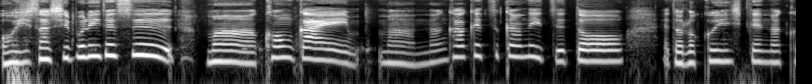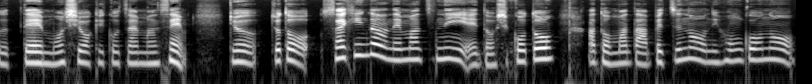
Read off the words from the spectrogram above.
お久しぶりです。まあ、今回、まあ、何ヶ月間でずっと、えっと、録音してなくて、申し訳ございません。ちょちょっと、最近が年末に、えっと、仕事、あと、また別の日本語の、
